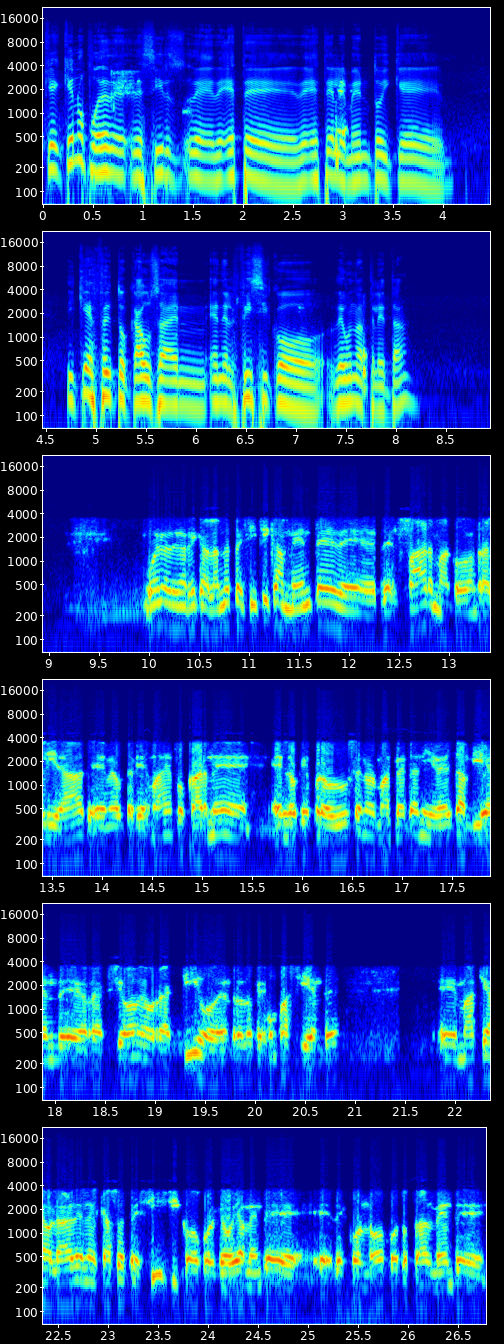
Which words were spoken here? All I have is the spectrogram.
¿Qué, qué nos puedes de- decir de, de este, de este elemento y qué, y qué efecto causa en, en el físico de un atleta? Bueno, Enrique, hablando específicamente de- del fármaco, en realidad eh, me gustaría más enfocarme en lo que produce normalmente a nivel también de reacción o reactivo dentro de lo que es un paciente, eh, más que hablar en el caso específico, porque obviamente eh, desconozco totalmente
